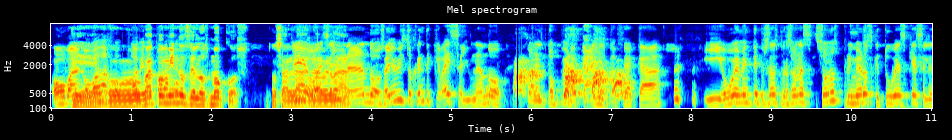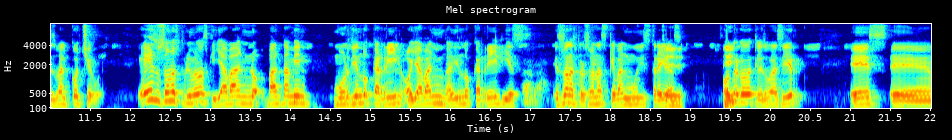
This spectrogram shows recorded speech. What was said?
O va, eh, o va abajo. o va, va, viendo para abajo. comiéndose los mocos. O sea, Sí, la, o la va verdad. desayunando. O sea, yo he visto gente que va desayunando con el topper acá y el café acá. Y obviamente, pues esas personas son los primeros que tú ves que se les va el coche, güey. Esos son los primeros que ya van, no- van también mordiendo carril o ya van invadiendo carril y es, esas son las personas que van muy distraídas. Sí. Otra Sí. cosa que les voy a decir es eh,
